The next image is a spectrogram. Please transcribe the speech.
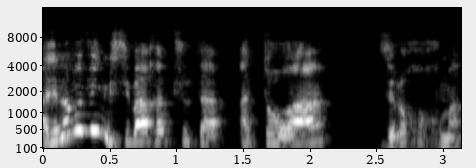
אני לא מבין מסיבה אחת פשוטה, התורה זה לא חוכמה.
